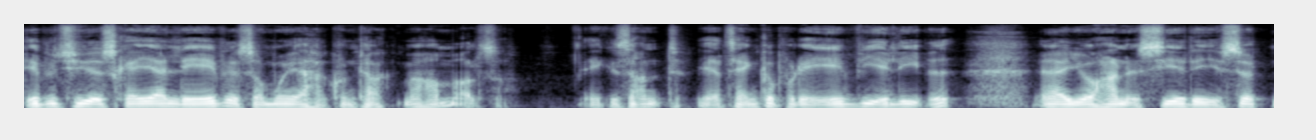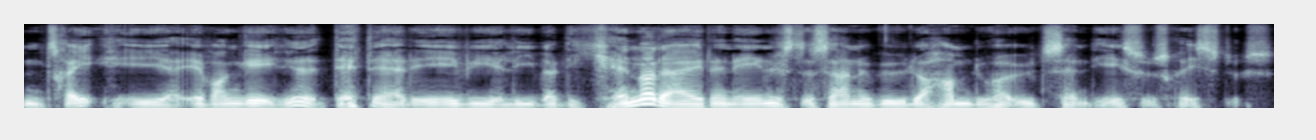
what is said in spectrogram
Det betyr skal jeg leve, så må jeg ha kontakt med ham, altså. Ikke sant? Jeg tenker på det evige livet. Eh, Johannes sier det i 17,3 i evangeliet. Dette er det evige livet. de kjenner deg, den eneste sanne Gud, og ham du har utsendt, Jesus Kristus.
